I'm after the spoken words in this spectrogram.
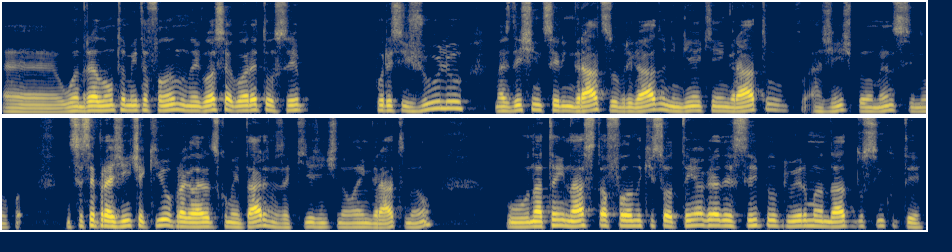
É, o André Lon também está falando: o negócio agora é torcer por esse julho, mas deixem de ser ingratos, obrigado. Ninguém aqui é ingrato, a gente, pelo menos. Se não, não sei se é para a gente aqui ou para a galera dos comentários, mas aqui a gente não é ingrato, não. O Natan Inácio está falando que só tenho a agradecer pelo primeiro mandato do 5T.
